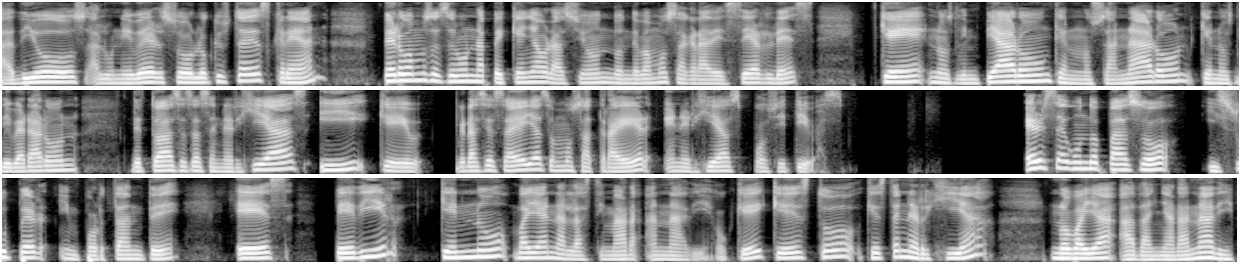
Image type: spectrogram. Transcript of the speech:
a Dios, al universo, lo que ustedes crean, pero vamos a hacer una pequeña oración donde vamos a agradecerles que nos limpiaron, que nos sanaron, que nos liberaron de todas esas energías y que gracias a ellas vamos a traer energías positivas. El segundo paso y súper importante es pedir que no vayan a lastimar a nadie, ¿ok? Que esto, que esta energía no vaya a dañar a nadie.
